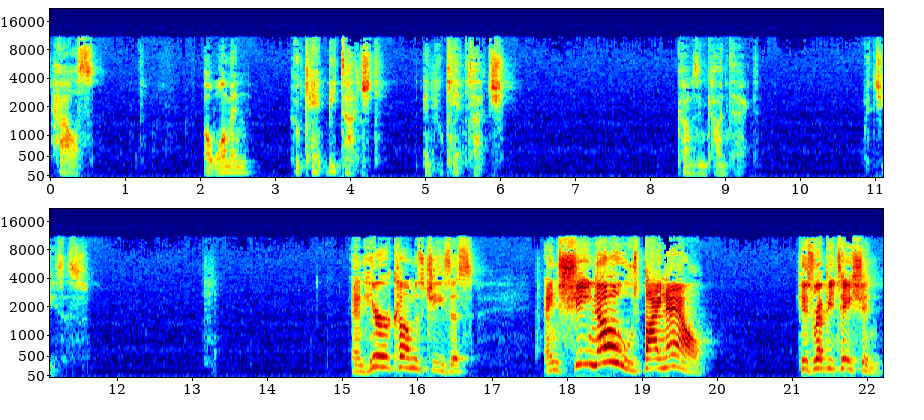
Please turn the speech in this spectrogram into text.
house, a woman who can't be touched and who can't touch comes in contact with Jesus. And here comes Jesus, and she knows by now his reputation.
